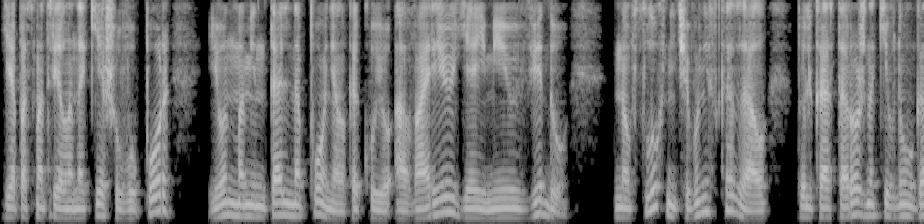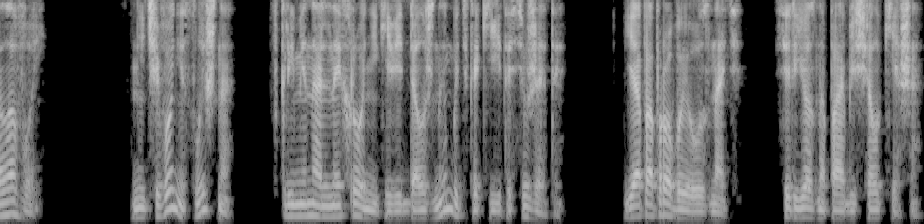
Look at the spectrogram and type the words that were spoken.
Я посмотрела на Кешу в упор, и он моментально понял, какую аварию я имею в виду, но вслух ничего не сказал, только осторожно кивнул головой. Ничего не слышно? В криминальной хронике ведь должны быть какие-то сюжеты. Я попробую узнать серьезно пообещал Кеша.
